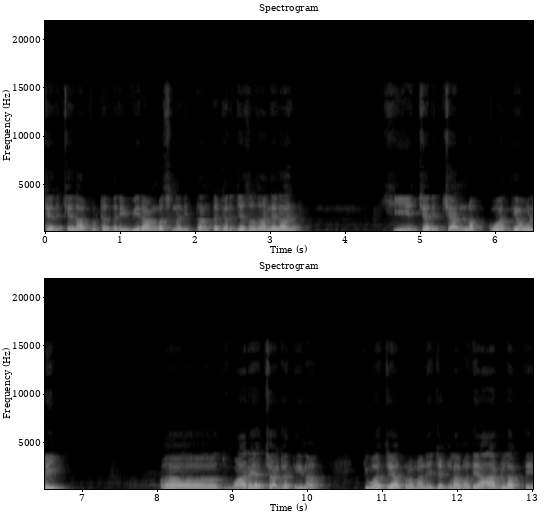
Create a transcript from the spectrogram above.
चर्चेला कुठंतरी विराम बसणं नितांत गरजेचं झालेलं आहे. ही चर्चा नको तेवढी. वाऱ्याच्या गतीनं किंवा ज्याप्रमाणे जंगलामध्ये आग लागते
